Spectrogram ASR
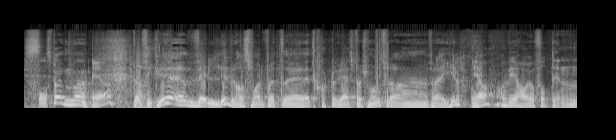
Så spennende. Ja. Da fikk vi et veldig bra svar på et, et kort og greit spørsmål fra, fra Egil. ja, og vi har jo fått inn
